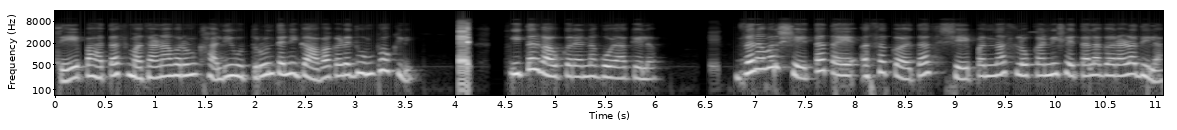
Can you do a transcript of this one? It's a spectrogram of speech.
ते पाहताच मचाणावरून खाली उतरून त्यांनी गावाकडे धूम ठोकली. इतर गावकऱ्यांना गोळा केलं. जनावर शेतात आहे असं कळताच शे पन्नास लोकांनी शेताला गराडा दिला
